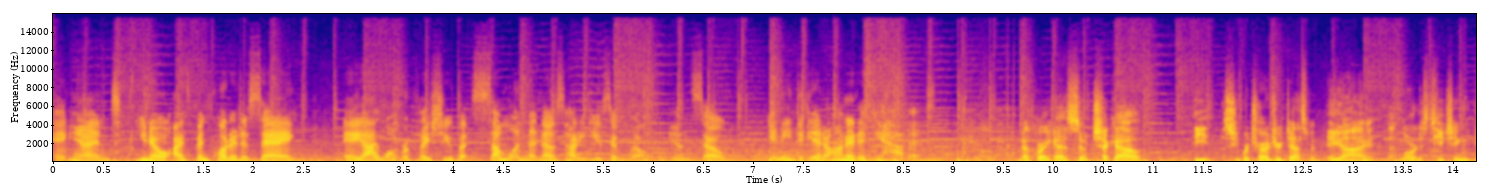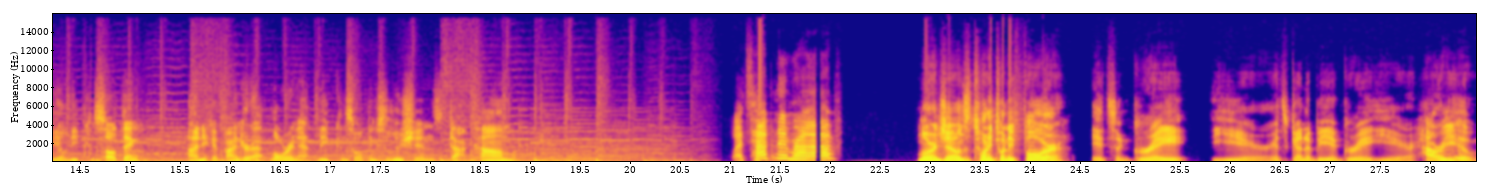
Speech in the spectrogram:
And, you know, I've been quoted as saying, AI won't replace you, but someone that knows how to use it will. And so you need to get on it if you have it. That's right, guys. So check out the Supercharge your Desk with AI that Lauren is teaching via Leap Consulting. And you can find her at lauren at leapconsultingsolutions.com. What's happening, Rob? Lauren Jones, 2024. It's a great year. It's going to be a great year. How are you?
